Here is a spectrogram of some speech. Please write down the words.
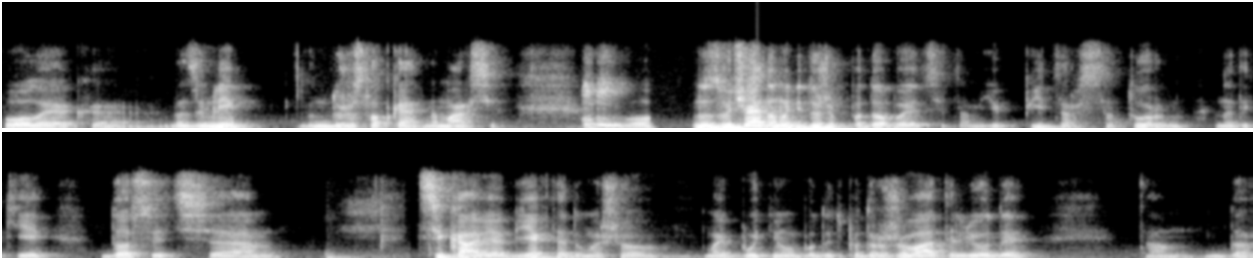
поле, як на Землі, воно дуже слабке на Марсі. Бо, ну, звичайно, мені дуже подобаються там Юпітер, Сатурн, вони такі досить е, цікаві об'єкти. Я думаю, що в майбутньому будуть подорожувати люди, там, до,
